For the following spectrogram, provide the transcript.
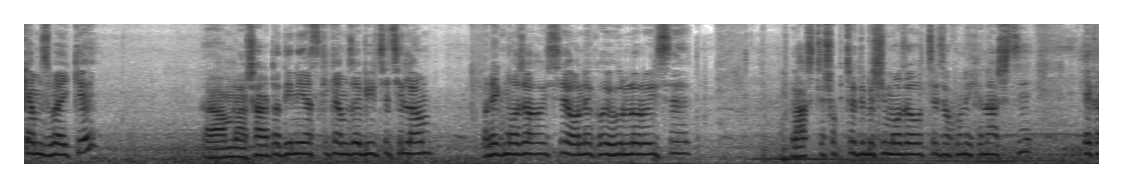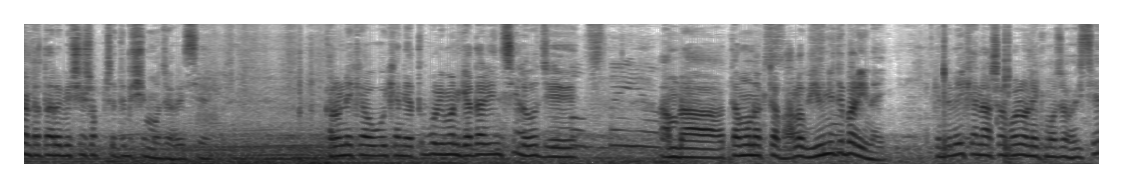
ক্যাম্পস বাইকে আমরা সারাটা দিনই আজকে ক্যাম্পসে বিচে ছিলাম। অনেক মজা হয়েছে, অনেক হই হুল্লোড় হয়েছে লাস্টে সবচেয়ে বেশি মজা হচ্ছে যখন এখানে আসছি এখানটা তারও বেশি সবচেয়ে বেশি মজা হয়েছে। কারণ এখানে ওইখানে এত পরিমাণ গ্যাদারিং ছিল যে আমরা তেমন একটা ভালো ভিউ নিতে পারি নাই। কিন্তু এইখানে আসার পরে অনেক মজা হয়েছে।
